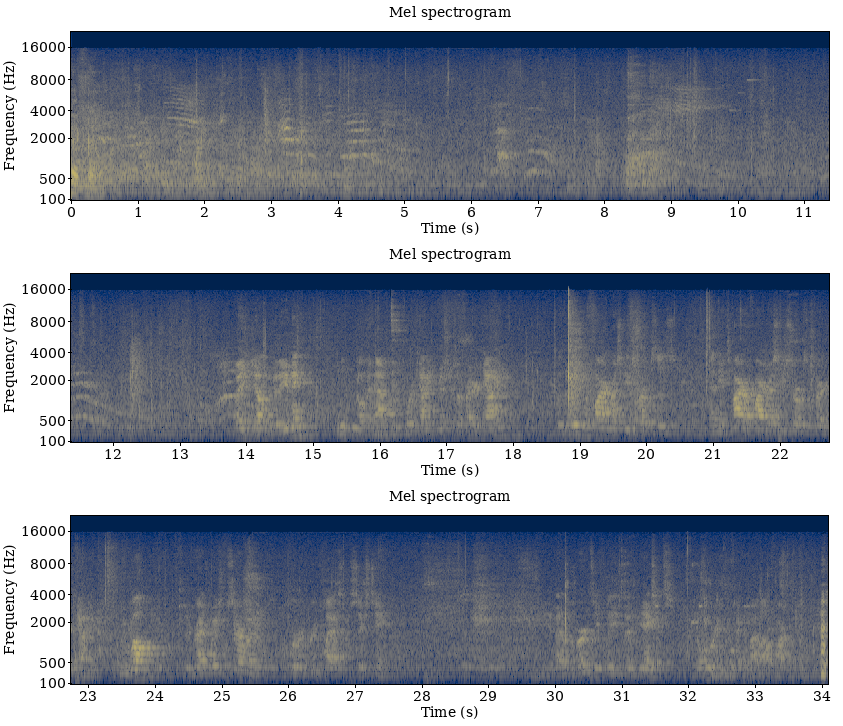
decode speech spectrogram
heck no. Ladies and gentlemen, good evening. On behalf of the Fort County Commissioners of Frederick County, the Division of Fire and Rescue Services and the entire Fire and Rescue Service of Frederick County, we welcome you to the graduation ceremony for recruit class of 16. In the please note the exits. Don't worry, protected by a lot of.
